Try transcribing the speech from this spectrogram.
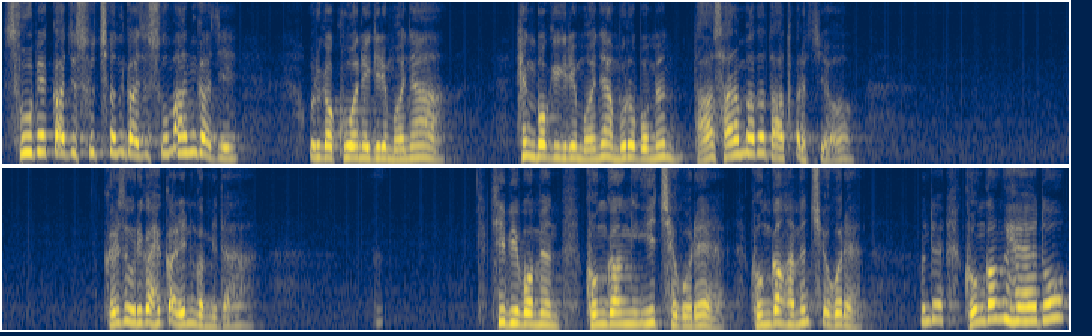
수백 가지, 수천 가지, 수만 가지. 우리가 구원의 길이 뭐냐? 행복의 길이 뭐냐? 물어보면 다 사람마다 다 다르죠. 그래서 우리가 헷갈리는 겁니다. TV 보면 건강이 최고래. 건강하면 최고래. 근데 건강해도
